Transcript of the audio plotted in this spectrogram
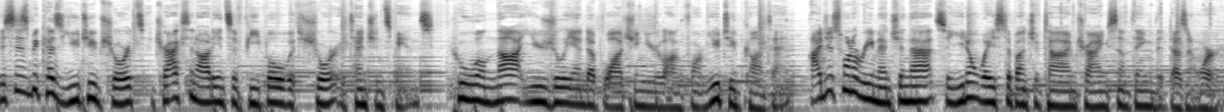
This is because YouTube Shorts attracts an audience of people with short attention spans who will not usually end up watching your long form YouTube content. I just want to re-mention that so you don't waste a bunch of time trying something that doesn't work.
